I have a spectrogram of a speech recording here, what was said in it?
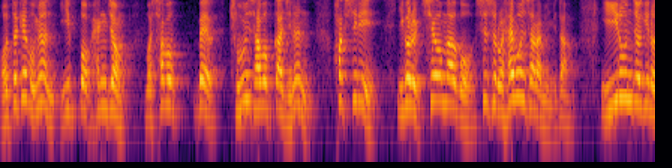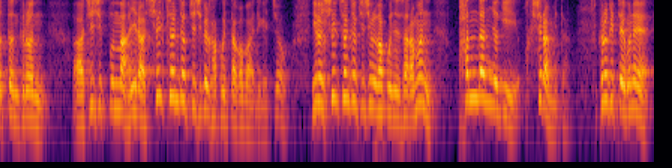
어떻게 보면 입법, 행정, 뭐 사법의 주은 사법까지는 확실히 이거를 체험하고 스스로 해본 사람입니다. 이론적인 어떤 그런 아, 지식뿐만 아니라 실천적 지식을 갖고 있다고 봐야 되겠죠. 이런 실천적 지식을 갖고 있는 사람은 판단력이 확실합니다. 그렇기 때문에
